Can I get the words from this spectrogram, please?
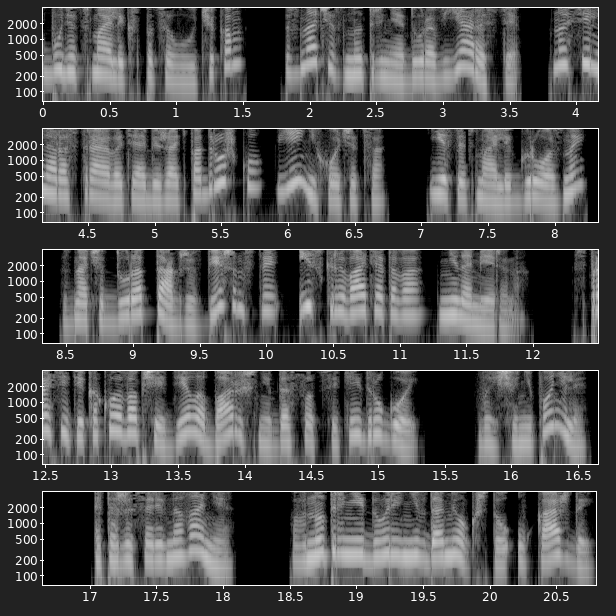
Будет смайлик с поцелуйчиком, значит внутренняя дура в ярости, но сильно расстраивать и обижать подружку ей не хочется. Если смайлик грозный, значит дура также в бешенстве и скрывать этого не намерена. Спросите, какое вообще дело барышни до соцсетей другой? Вы еще не поняли? Это же соревнование. Внутренней дури невдомек, что у каждой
